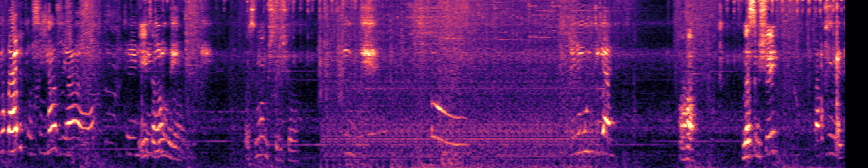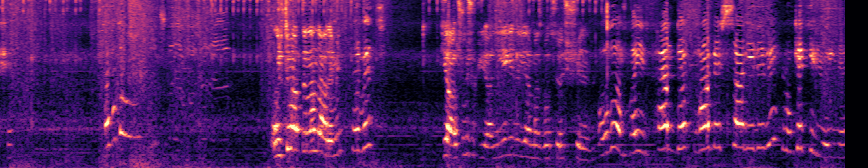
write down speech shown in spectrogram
Yok abi kasılmaz ya o. Tehlikeli İyi tamam o şey. zaman. Kasılmamıştır inşallah. İyiymiş. Benim ulti geldi. Aha. Nasıl bir şey? Bak yine bir şey. Ultim attığından daha demin. Evet. Ya çocuk ya niye gelir gelmez basıyor şu şeyleri. Oğlum hayır her 4 her 5 saniyede bir roket geliyor yine.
